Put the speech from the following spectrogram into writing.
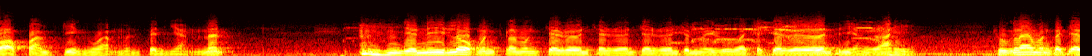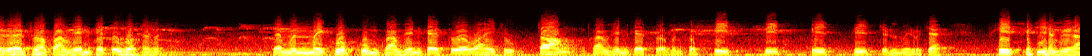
บอกความจริงว่ามันเป็นอย่างนั้นเดี๋ยวนี้โลกมันกำลังเจริญเจริญเจริญจนไม่รู้ว่าจะเจริญเป็นอย่างไรถูกแล้วมันก็เจริญเพราะความเห็นแก่ตัวแต่มันไม่ควบคุมความเห็นแก่ตัวว่าให้ถูกต้อง ความเห็นแก่ตัวมันก็ผิดผิดผิดผิดจนไม่รู้จะผิดเป็นอย่างไร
